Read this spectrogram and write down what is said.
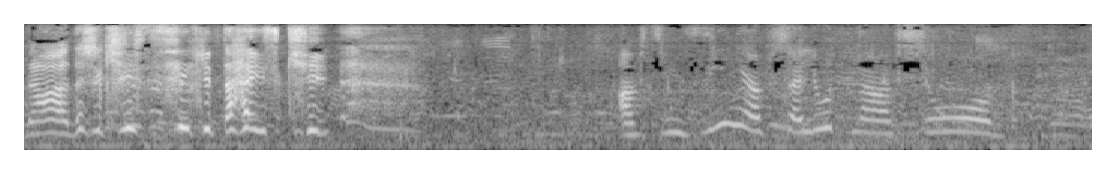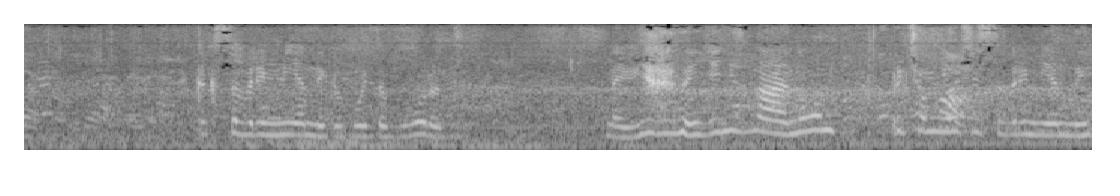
Да, даже KFC китайский. А в Тиньцзине абсолютно все как современный какой-то город, наверное. Я не знаю, но он причем не очень современный.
